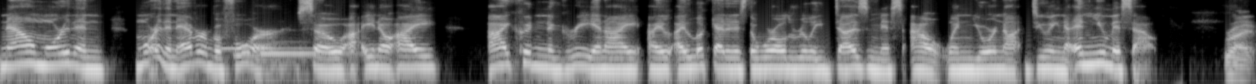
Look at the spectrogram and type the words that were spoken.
now more than more than ever before. So uh, you know i i couldn't agree and I, I i look at it as the world really does miss out when you're not doing that and you miss out. Right.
